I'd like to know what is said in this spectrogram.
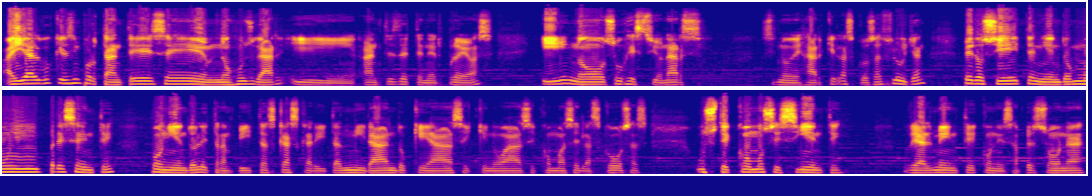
hay algo que es importante es eh, no juzgar y antes de tener pruebas y no sugestionarse, sino dejar que las cosas fluyan, pero sí teniendo muy presente, poniéndole trampitas, cascaritas, mirando qué hace, qué no hace, cómo hace las cosas, usted cómo se siente realmente con esa persona,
